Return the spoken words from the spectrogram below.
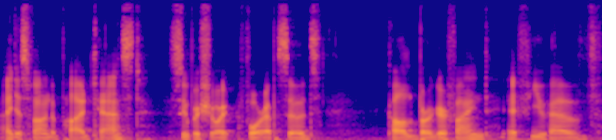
I just found a podcast, super short, four episodes, called Burger Find. If you have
